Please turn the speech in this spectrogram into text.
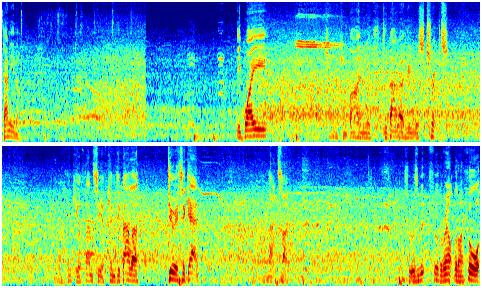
Danilo. Higuain combine with Dybala, who was tripped. And I think he'll fancy if can Dybala do it again on that time. It was a bit further out than I thought.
